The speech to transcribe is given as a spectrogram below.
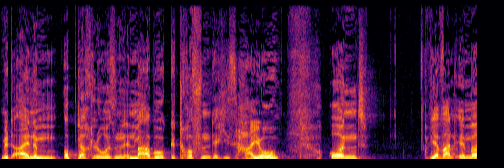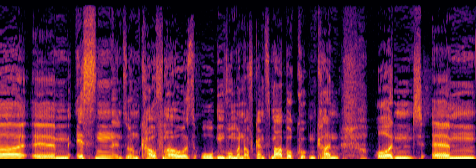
mit einem Obdachlosen in Marburg getroffen, der hieß Hayo. Und wir waren immer ähm, essen in so einem Kaufhaus oben, wo man auf ganz Marburg gucken kann. Und ähm,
